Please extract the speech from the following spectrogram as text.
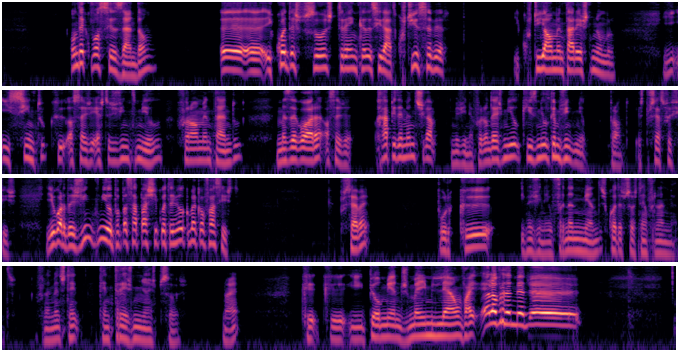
onde é que vocês andam uh, uh, e quantas pessoas terem em cada cidade? Curtia saber. E curtia aumentar este número. E, e, sinto que, ou seja, estas 20 mil foram aumentando, mas agora, ou seja, rapidamente chegamos. Imagina, foram 10 mil, 15 mil, temos 20 mil. Pronto, este processo foi fixe. E agora, das 20 mil para passar para as 50 mil, como é que eu faço isto? Percebem? Porque, imaginem, o Fernando Mendes, quantas pessoas tem o Fernando Mendes? O Fernando Mendes tem, tem 3 milhões de pessoas, não é? Que, que, e pelo menos meio milhão vai. Olha o Fernando Mendes! É!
